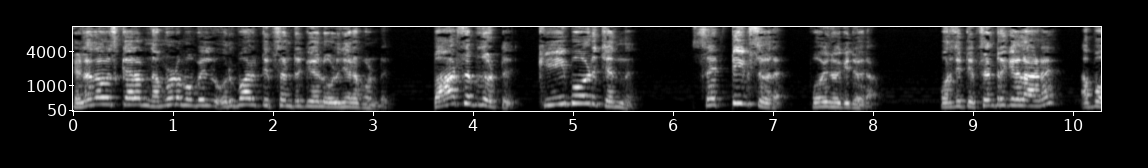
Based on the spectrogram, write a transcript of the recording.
ഹലോ നമസ്കാരം. നമ്മുടെ മൊബൈൽ ഒരുപാട് ടിപ്സ് ആൻഡ് ട്രിക്കുകൾ ഒളിഞ്ഞിടപ്പുണ്ട് വാട്സപ്പ് തൊട്ട് കീബോർഡ് ചെന്ന് സെറ്റിംഗ്സ് വരെ പോയി നോക്കിയിട്ട് വരാം. കുറച്ച് ടിപ്സ് ആൻഡ് ട്രിക്കുകളാണ്. അപ്പോ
